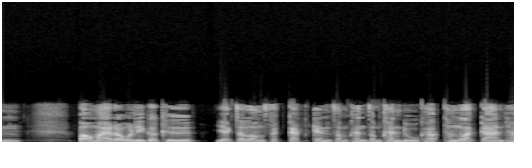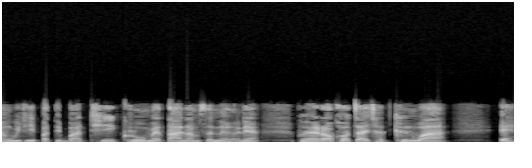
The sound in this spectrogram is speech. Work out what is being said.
น เป้าหมายเราวันนี้ก็คือ อยากจะลองสกัดแก่นสำคัญสำคัญดูครับ ทั้งหลักการทั้งวิธีปฏิบัติที่ครูเมตตานำเสนอเนี่ย เพื่อให้เราเข้าใจชัดขึ้นว่า เอ๊ะ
